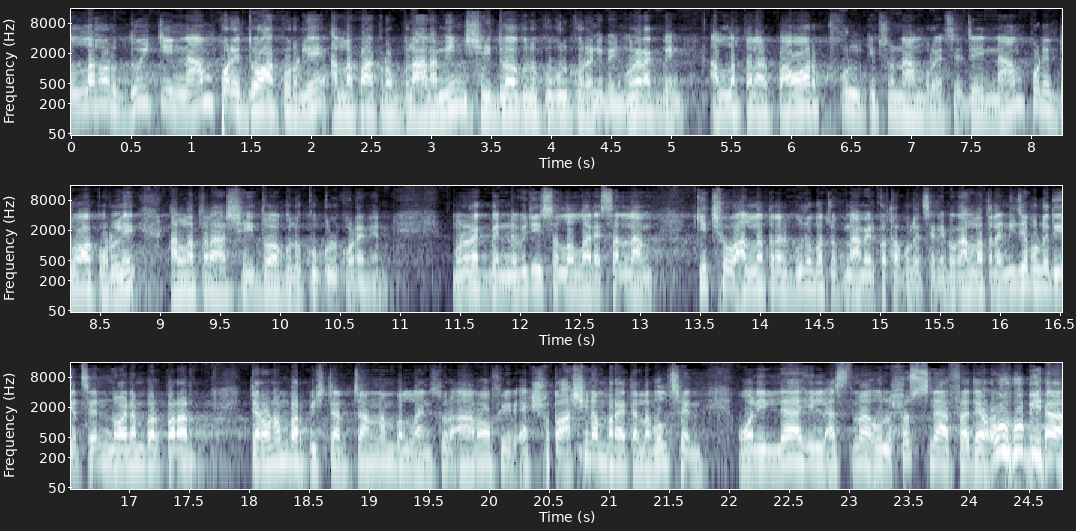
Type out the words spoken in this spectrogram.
আল্লাহর দুইটি নাম পরে দোয়া করলে আল্লাহ পাক রব্বুল আলামিন সেই দোয়াগুলো কবুল করে নেবেন। মনে রাখবেন, আল্লাহ তালার পাওয়ারফুল কিছু নাম রয়েছে। যেই নাম পরে দোয়া করলে আল্লাহ তালা সেই দোয়াগুলো কবুল করে নেন। মনে রাখবেন, নবীজি সাল্লাহ সাল্লাম কিছু আল্লাহ তালার গুণবাচক নামের কথা বলেছেন এবং আল্লাহ তালা নিজে বলে দিয়েছেন, নয় নম্বর পাড়ার তেরো নম্বর পৃষ্ঠার চার নম্বর লাইন, সুর আরফের একশত আশি নম্বর আয়তে আল্লাহ বলছেন, ওয়ালিল্লাহিল আসমাউল হুসনা ফাদউহু বিহা।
